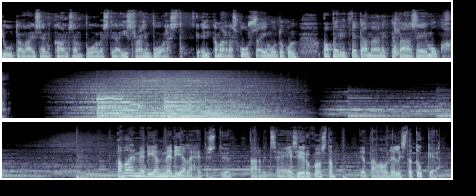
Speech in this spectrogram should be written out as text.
juutalaisen kansan puolesta ja Israelin puolesta. Eli marraskuussa ei muuta kuin paperit vetämään, että pääsee mukaan. Avainmedian medialähetystyö tarvitsee esirukosta ja taloudellista tukea –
